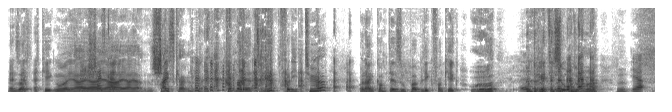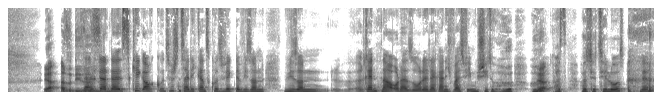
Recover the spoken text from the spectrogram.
Dann sagt Kek nur, ja, ja, ja, ja, ja, Scheißkarre. Dann kommt noch der Tritt vor die Tür und dann kommt der super Blick von Kek und dreht sich so um, so, "Hä?" ja. Ja, also dieses. Da, da, da ist Kick auch zwischenzeitlich ganz kurz wirkt er wie so ein wie so ein Rentner oder so, ne, der gar nicht weiß, wie ihm geschieht. So, hä, hä, Ja. was, was ist jetzt hier los? Ne?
